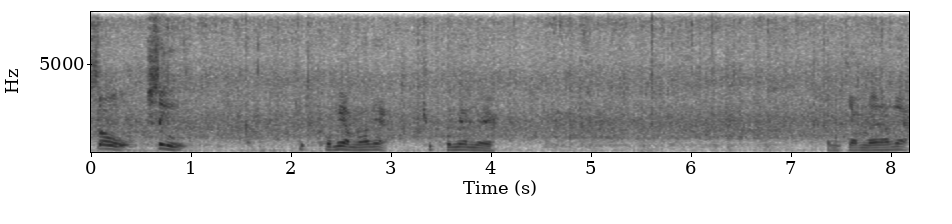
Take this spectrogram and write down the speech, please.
โซ่ซิ่ง ชุดโครเมียมแล้วเนี่ย ชุดโครเมียมเลยจำๆเลยนะครับเนี่ย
